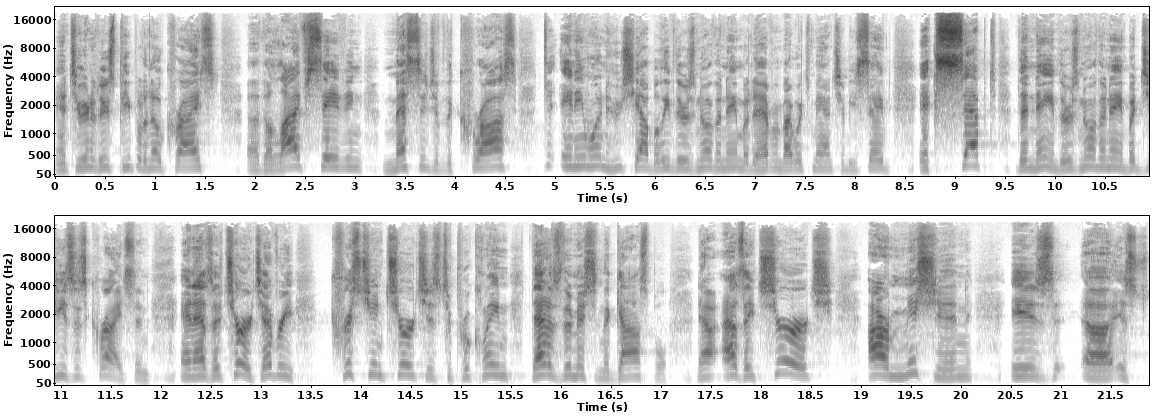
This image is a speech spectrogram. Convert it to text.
and to introduce people to know Christ, uh, the life saving message of the cross to anyone who shall believe there is no other name under heaven by which man shall be saved except the name. There's no other name but Jesus Christ. And, and as a church, every Christian church is to proclaim that is their mission, the gospel. Now, as a church, our mission is, uh, is,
